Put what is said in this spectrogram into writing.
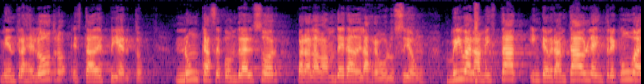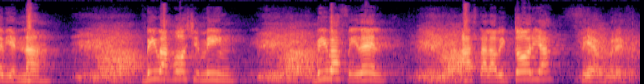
mientras el otro está despierto. Nunca se pondrá el sol para la bandera de la revolución. Viva la amistad inquebrantable entre Cuba y Vietnam. Viva, Viva Ho Chi Minh. Viva, Viva Fidel. Viva. Hasta la victoria siempre.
